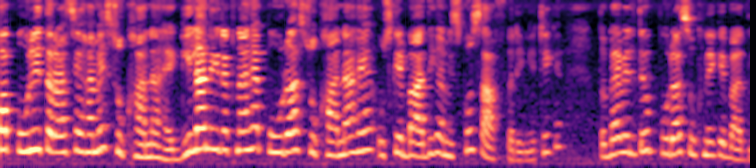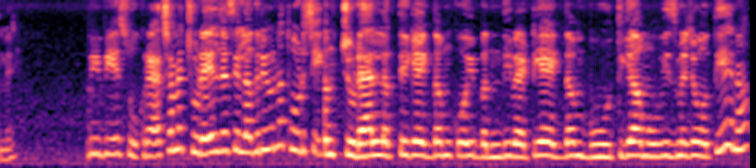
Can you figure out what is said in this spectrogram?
इसको आप पूरी तरह से हमें सुखाना है। गीला नहीं रखना है, पूरा सुखाना है, उसके बाद ही हम इसको साफ़ करेंगे, ठीक है? तो मैं मिलती हूँ पूरा सूखने के बाद में। अभी भी ये सूख रहा है। अच्छा मैं चुड़ैल जैसे लग रही हूँ ना, थोड़ी सी। एकदम चुड़ैल लगती है एकदम कोई बंदी बैठी है, एकदम भूतिया मूवीज़ में जो होती है ना,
